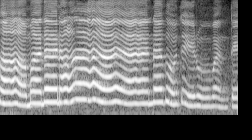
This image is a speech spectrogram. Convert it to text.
ಆ ಮದನ ನಗುತ್ತಿರುವಂತೆ.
